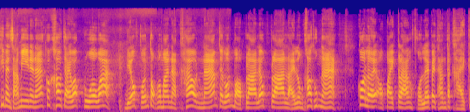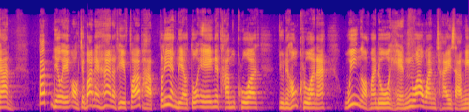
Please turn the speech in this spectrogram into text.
ที่เป็นสามีเนี่ยนะก็เข้าใจว่ากลัวว่า เดี๋ยวฝนตกลงมาหนักเข้าน้ำจะล้นบ่อปลาแล้วปลาไหลลงเข้าทุ่งนา ก็เลยออกไปกลางฝนเลยไปทำตะข่ายกั้นแป๊บเดียวเองออกจากบ้านใน 5 นาที ฟ้าผ่าเปรี้ยงเดียวตัวเองเนี่ยทำครัวอยู่ในห้องครัวนะ วิ่งออกมาดูเห็นว่าวันชัยสามี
